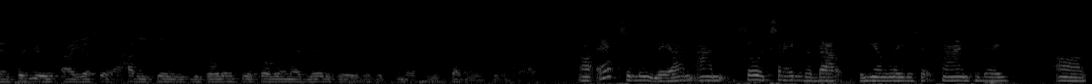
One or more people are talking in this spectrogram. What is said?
And for you, I guess, uh, how do you feel you're, you're building for your program right here with your with your next your second recruiting class? Uh, absolutely. I'm, I'm so excited about the young ladies that signed today. Uh,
